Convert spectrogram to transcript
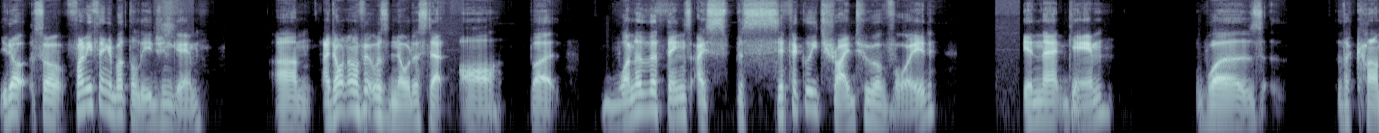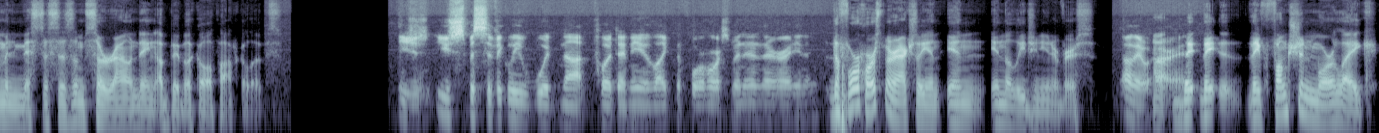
You know, so funny thing about the Legion game, um, I don't know if it was noticed at all, but one of the things I specifically tried to avoid in that game was the common mysticism surrounding a biblical apocalypse. you just you specifically would not put any like the four horsemen in there or anything The four horsemen are actually in in, in the Legion universe. oh they were Uh, all right They they they function more like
